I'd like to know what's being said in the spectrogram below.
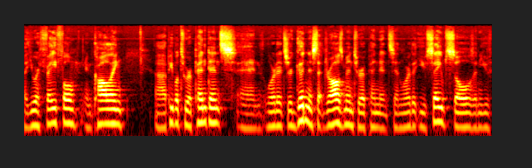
uh, you are faithful in calling uh, people to repentance. And Lord, it's your goodness that draws men to repentance. And Lord, that you saved souls and you've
